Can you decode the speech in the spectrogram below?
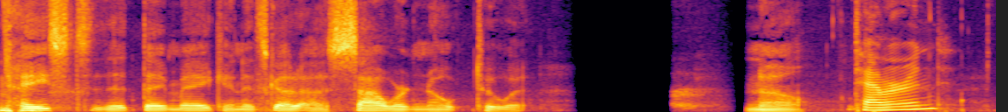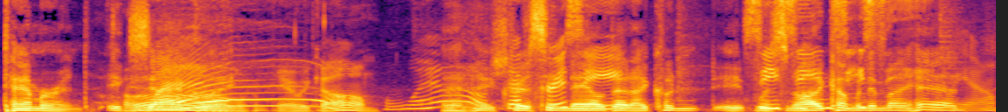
paste that they make, and it's got a sour note to it. No, Tamarind. Tamarind. Oh, Exactly. here we go. wow, Hey, Chef Chrissy, Chrissy. nailed that. I couldn't. It CC was not coming in my head. Yeah.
